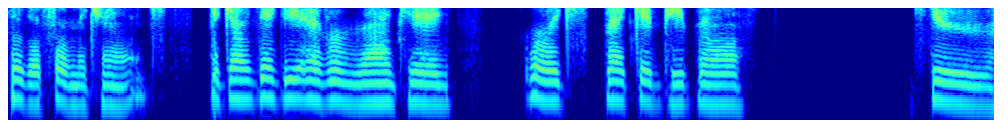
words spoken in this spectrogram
to the full mechanics. I don't think he ever wanted or expected people to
